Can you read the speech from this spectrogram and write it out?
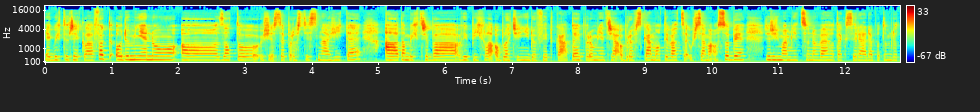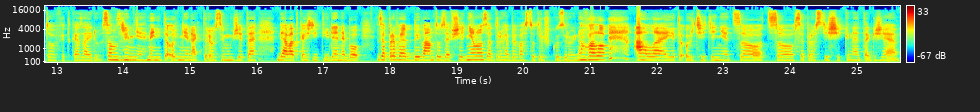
jak bych to řekla, fakt odměnu uh, za to, že se prostě snažíte a tam bych třeba vypíchla oblečení do fitka. To je pro mě třeba obrovská motivace už sama o sobě, že když mám něco nového, tak si ráda potom do toho fitka zajdu. Samozřejmě není to odměna, kterou si můžete dávat každý týden, nebo za prvé by vám to zevšednilo, za druhé by vás to trošku zrujnovalo, ale je to určitě něco, co se prostě šikne, takže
